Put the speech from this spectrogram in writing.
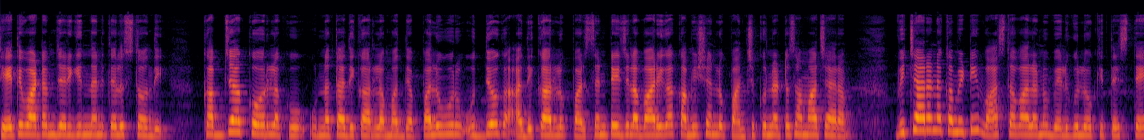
చేతివాటం జరిగిందని తెలుస్తోంది. కబ్జా కోర్లకు ఉన్నతాధికారుల మధ్య పలువురు ఉద్యోగ అధికారులు పర్సంటేజీల వారీగా కమిషన్లు పంచుకున్నట్టు సమాచారం. విచారణ కమిటీ వాస్తవాలను వెలుగులోకి తెస్తే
